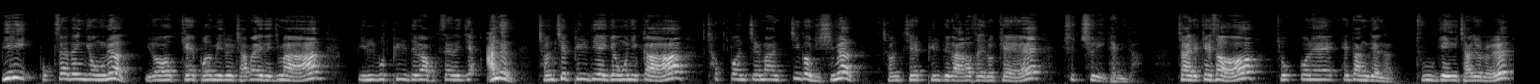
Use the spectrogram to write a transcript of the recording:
미리 복사된 경우면 이렇게 범위를 잡아야 되지만 일부 필드가 복사되지 않은 전체 필드의 경우니까 첫 번째만 찍어주시면 전체 필드가 알아서 이렇게 추출이 됩니다. 자 이렇게 해서 조건에 해당되는 두 개의 자료를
